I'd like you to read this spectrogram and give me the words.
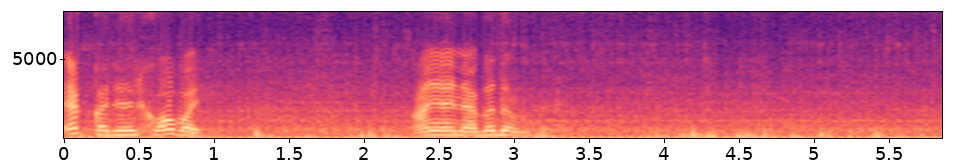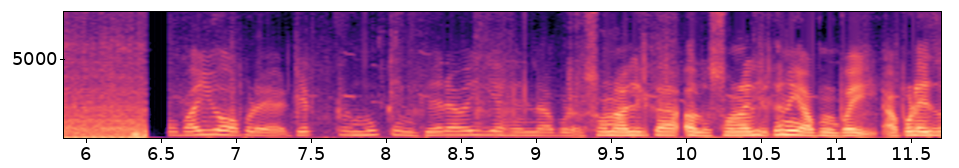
એક જ હરખો ભાઈ. અહીંયા એના ગદમ છે તો ભાઈઓ આપણે ટ્રેક્ટર મૂકીને ઘેર આવી ગયા છે ને આપણે સોનાલિકા, અલો, સોનાલિકા નહીં, આપણું ભાઈ. આપણે જ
